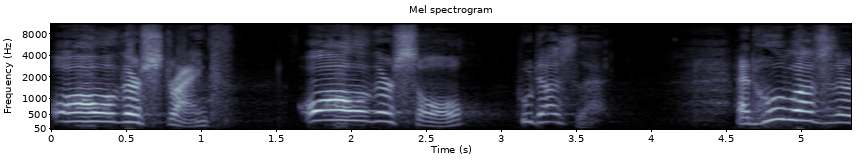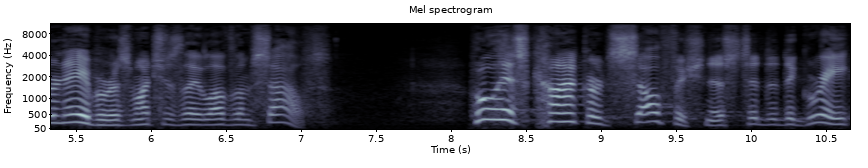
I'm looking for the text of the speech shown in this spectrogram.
all of their strength, all of their soul? Who does that? And who loves their neighbor as much as they love themselves? Who has conquered selfishness to the degree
